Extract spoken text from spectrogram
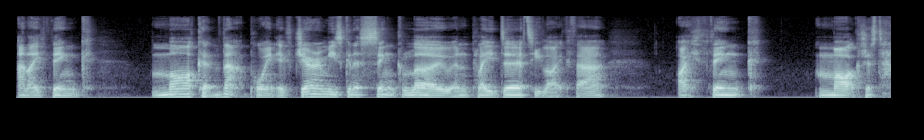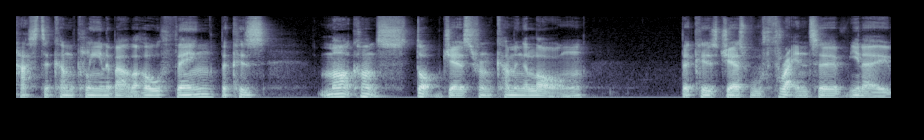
and I think Mark at that point, if Jeremy's going to sink low and play dirty like that, I think Mark just has to come clean about the whole thing because Mark can't stop Jez from coming along because Jez will threaten to, you know,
